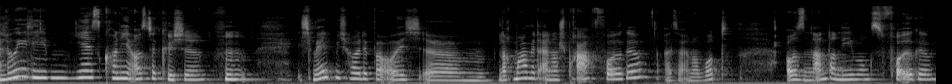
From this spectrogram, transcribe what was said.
Hallo ihr Lieben, hier ist Conny aus der Küche. Ich melde mich heute bei euch ähm, nochmal mit einer Sprachfolge, also einer Wortauseinandernehmungsfolge,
